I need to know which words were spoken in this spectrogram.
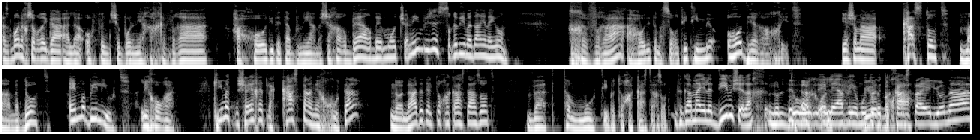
אז בואו נחשוב רגע על האופן שבו נניח החברה ההודית הייתה בנויה במשך הרבה הרבה מאוד שנים, וזה שרידים עדיין היום. חברה ההודית המסורתית היא מאוד היררכית. יש שם קאסטות, מעמדות, אין מוביליות, לכאורה. כי אם את שייכת לקאסטה הנחותה, נולדת אל תוך הקאסטה הזאת, ואת תמותי בתוך הקאסטה הזאת. וגם הילדים שלך נולדו נכון. אליה וימותו ואם את בתוכה. בקאסטה העליונה,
